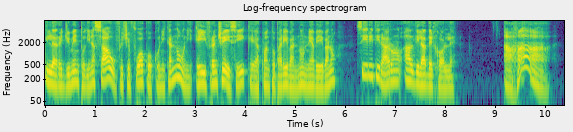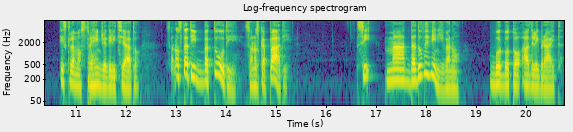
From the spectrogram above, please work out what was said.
il reggimento di Nassau fece fuoco con i cannoni e i francesi, che a quanto pareva non ne avevano, si ritirarono al di là del colle. Ah! esclamò Strange deliziato. Sono stati battuti, sono scappati. Sì, ma da dove venivano? borbottò Adley Bright.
